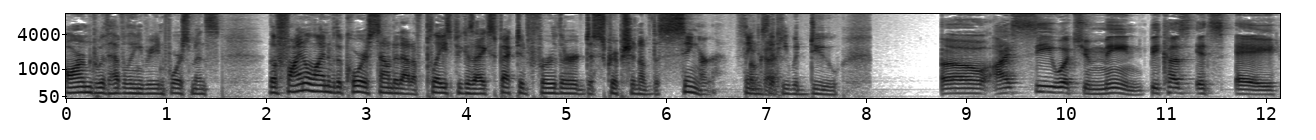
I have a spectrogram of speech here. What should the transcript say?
armed with heavily reinforcements, the final line of the chorus sounded out of place because I expected further description of the singer, things Okay. that he would do. Oh, I see what you mean. Because it's a,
